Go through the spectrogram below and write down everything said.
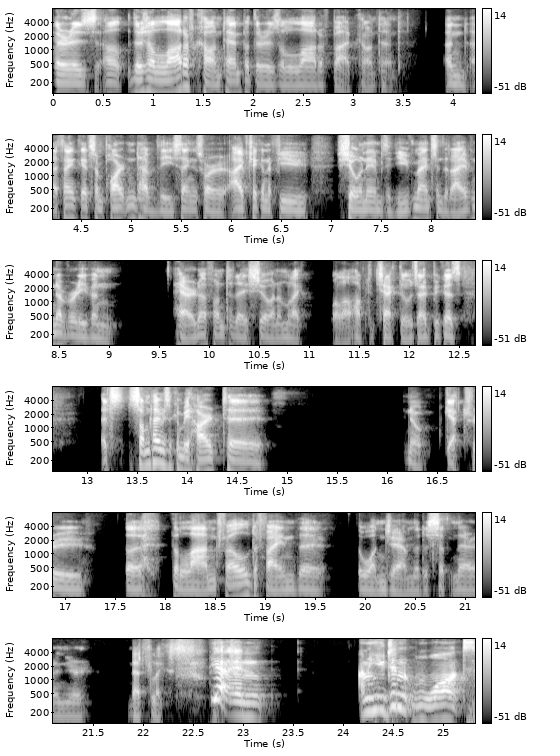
There is a, there's a lot of content, but there is a lot of bad content. And I think it's important to have these things where I've taken a few show names that you've mentioned that I've never even heard of on today's show, and I'm like, well, I'll have to check those out because it's sometimes it can be hard to you know get through the the landfill to find the the one gem that is sitting there in your Netflix. Yeah, and I mean you didn't want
